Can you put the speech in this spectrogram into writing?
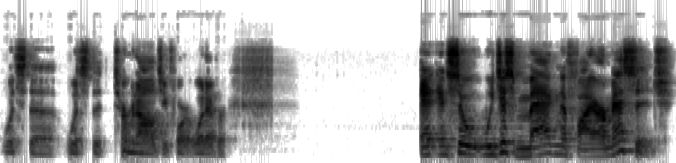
what's the what's the terminology for it? Whatever and, and so we just magnify our message.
